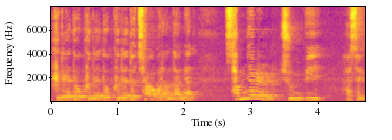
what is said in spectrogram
그래도 그래도 그래도 창업을 한다면 3년을 준비하세요.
